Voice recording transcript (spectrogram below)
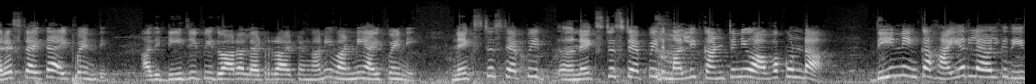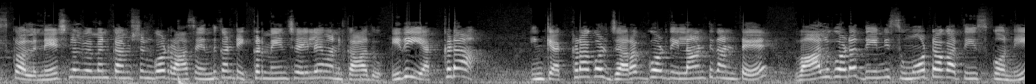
అరెస్ట్ అయితే అయిపోయింది. అది డీజీపీ ద్వారా లెటర్ రాయటం కానీ ఇవన్నీ అయిపోయినాయి. నెక్స్ట్ స్టెప్ నెక్స్ట్ స్టెప్ ఇది మళ్ళీ కంటిన్యూ అవ్వకుండా దీన్ని ఇంకా హయ్యర్ లెవెల్కి తీసుకోవాలి. నేషనల్ విమెన్ కమిషన్ కూడా రాసే ఎందుకంటే ఇక్కడ మేం చేయలేమని కాదు. ఇది ఎక్కడ ఇంకెక్కడా కూడా జరగకూడదు. ఇలాంటిదంటే వాళ్ళు కూడా దీన్ని సుమోటోగా తీసుకొని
